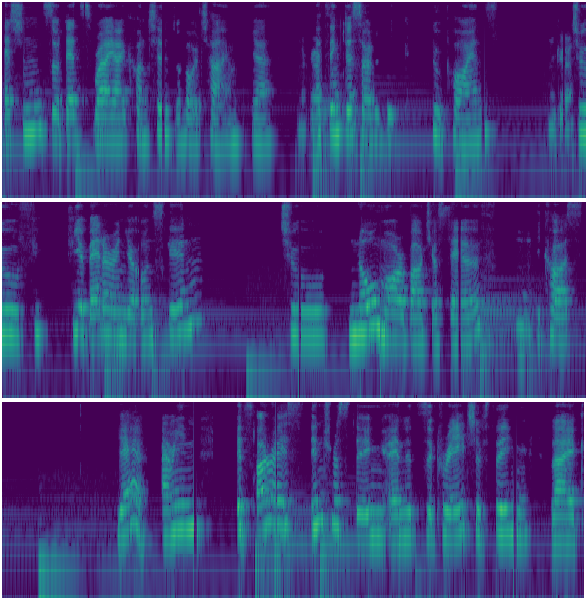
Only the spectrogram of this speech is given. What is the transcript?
passion so that's why I continued the whole time. Yeah. Okay. I think these are the big two points Okay. to f- feel better in your own skin, to know more about yourself, Mm. because, yeah, I mean, it's always interesting and it's a creative thing, like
